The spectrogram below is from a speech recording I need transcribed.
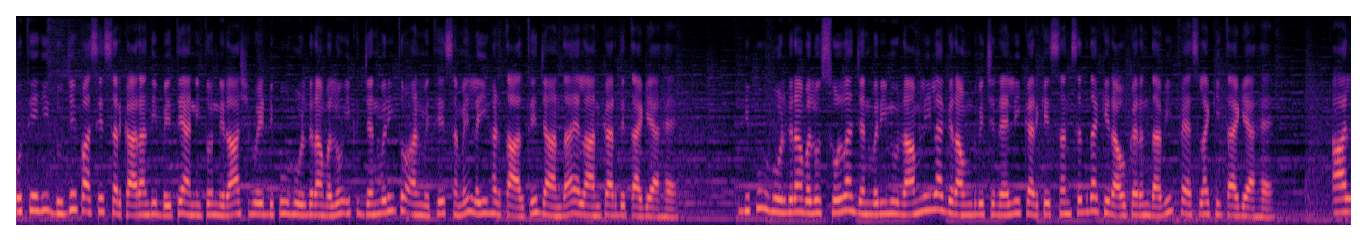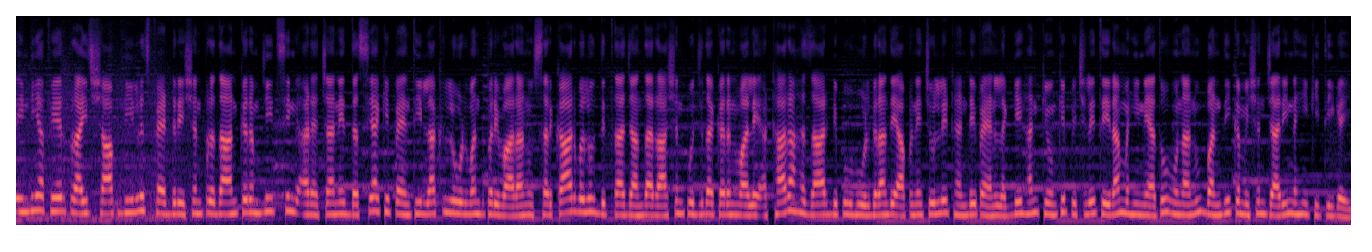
ਉੱਥੇ ਹੀ ਦੂਜੇ ਪਾਸੇ ਸਰਕਾਰਾਂ ਦੀ ਬੇਧਿਆਨੀ ਤੋਂ ਨਿਰਾਸ਼ ਹੋਏ ਡਿਪੂ ਹੋਲਡਰਾਂ ਵੱਲੋਂ 1 ਜਨਵਰੀ ਤੋਂ ਅਣਮਿੱਥੇ ਸਮੇਂ ਲਈ ਹੜਤਾਲ ਤੇ ਜਾਣ ਦਾ ਐਲਾਨ ਕਰ ਦਿੱਤਾ ਗਿਆ ਹੈ। ਡਿਪੂ ਹੋਲਡਰਾਂ ਵੱਲੋਂ 16 ਜਨਵਰੀ ਨੂੰ ਰਾਮਲੀਲਾ ਗਰਾਊਂਡ ਵਿੱਚ ਰੈਲੀ ਕਰਕੇ ਸੰਸਦ ਦਾ ਘਿਰਾਓ ਕਰਨ ਦਾ ਵੀ ਫੈਸਲਾ ਕੀਤਾ ਗਿਆ ਹੈ। All India fair price shop dealers federation ਪ੍ਰਧਾਨ ਕਰਮਜੀਤ ਸਿੰਘ ਅੜਚਾ ਨੇ ਦੱਸਿਆ ਕਿ 35 ਲੱਖ ਲੋੜਵੰਦ ਪਰਿਵਾਰਾਂ ਨੂੰ ਸਰਕਾਰ ਵੱਲੋਂ ਦਿੱਤਾ ਜਾਂਦਾ ਰਾਸ਼ਨ ਪੁੱਜਦਾ ਕਰਨ ਵਾਲੇ 18000 ਡਿਪੂ ਹੋਲਡਰਾਂ ਦੇ ਆਪਣੇ ਚੁੱਲ੍ਹੇ ਠੰਡੇ ਪੈਣ ਲੱਗੇ ਹਨ ਕਿਉਂਕਿ ਪਿਛਲੇ 13 ਮਹੀਨਿਆਂ ਤੋਂ ਉਹਨਾਂ ਨੂੰ ਬਣਦੀ ਕਮਿਸ਼ਨ ਜਾਰੀ ਨਹੀਂ ਕੀਤੀ ਗਈ।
